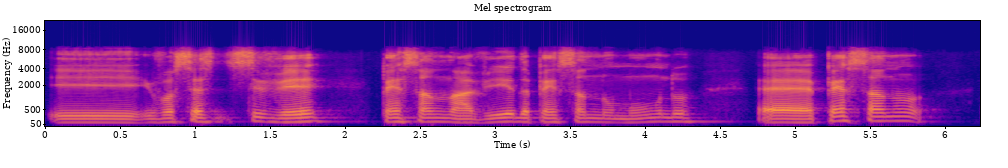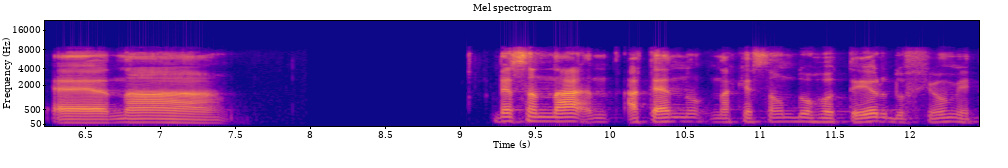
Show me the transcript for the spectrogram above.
e, e você se vê pensando na vida, pensando no mundo, é, pensando é, na pensando na, até no, na questão do roteiro do filme,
